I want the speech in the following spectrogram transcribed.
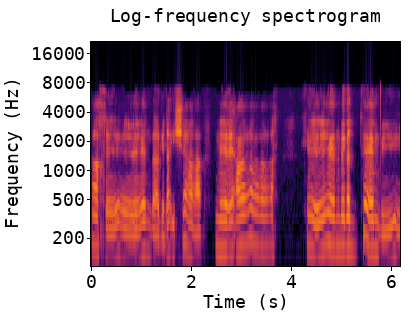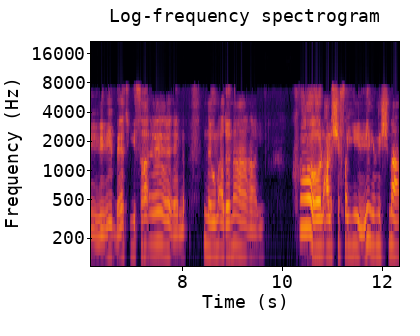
אכן בהגדה אישה מרעה. כן בגדתם בי בית ישראל נאום אדוני. קול על שפיים נשמע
